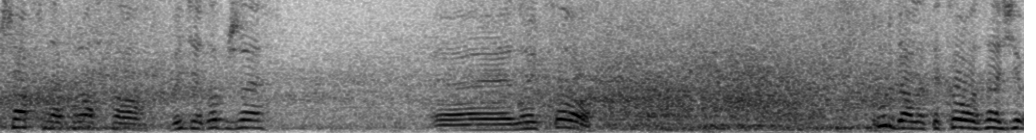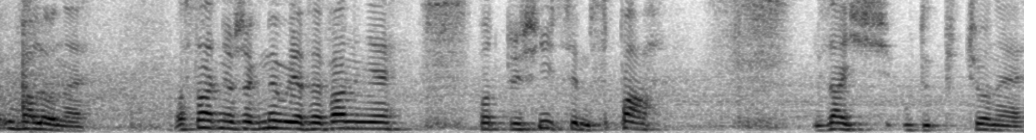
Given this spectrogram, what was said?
Szafna trasa. Będzie dobrze. E, no i co? Kurde, ale te koło zaś je uwalone. Ostatnio żeg mył je we wannie pod prysznicem spa. Zaś udupczone.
